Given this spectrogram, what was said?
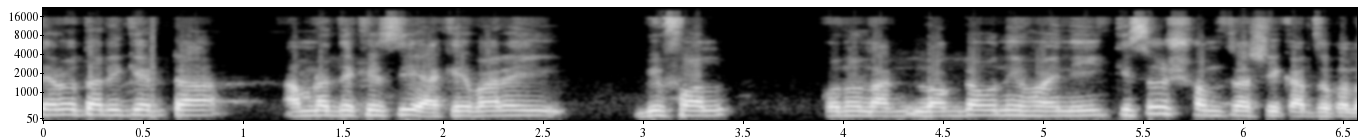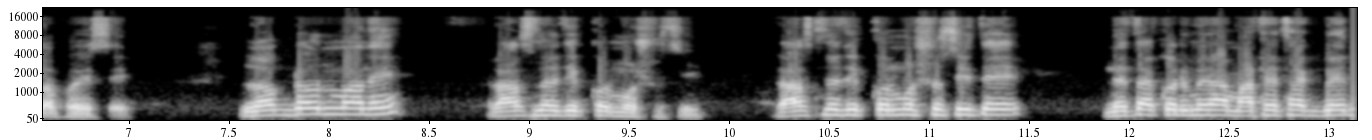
তেরো তারিখেরটা আমরা দেখেছি একেবারেই বিফল, কোনো লকডাউনই হয়নি, কিছু সন্ত্রাসী কার্যকলাপ হয়েছে। লকডাউন মানে রাজনৈতিক কর্মসূচি। রাজনৈতিক কর্মসূচিতে নেতাকর্মীরা মাঠে থাকবেন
